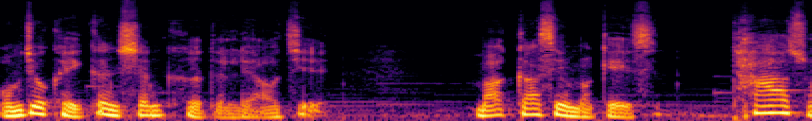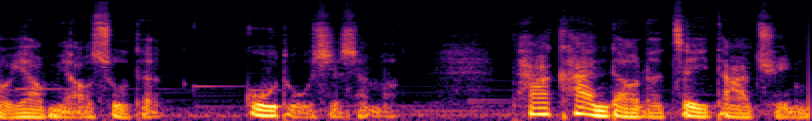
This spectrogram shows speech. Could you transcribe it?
我们就可以更深刻的了解，Margarita Marquez 他所要描述的孤独是什么。他看到了这一大群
